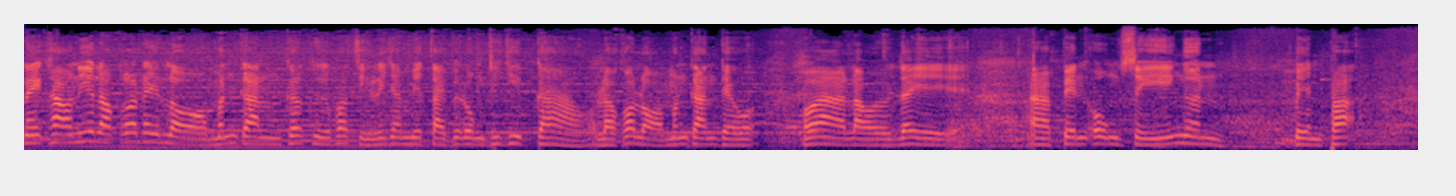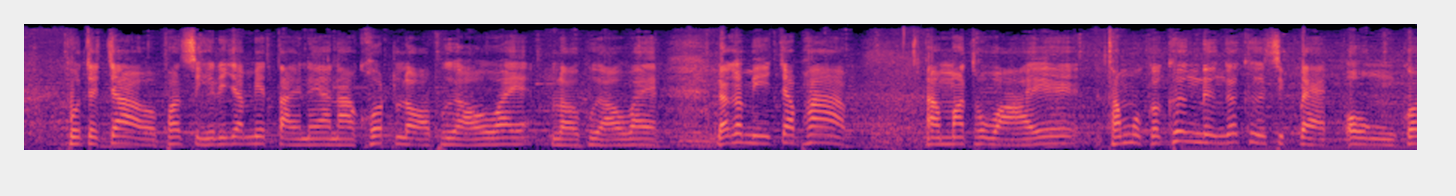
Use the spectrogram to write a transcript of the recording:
ในคราวนี้เราก็ได้หล่อเหมือนกันก็คือพระศรีอริยเมตไตรเป็นองค์ที่ 29 เราก็หล่อเหมือนกันแต่ว่าเราได้เป็นองค์สีเงินเป็นพระ พุทธเจ้าพระศรีอริยเมตไตรในอนาคตรอเผื่อเอาไว้รอเผื่อเอาไว้ แล้วก็มีเจ้าภาพามาถวายทั้งหมดก็ครึ่งหนึ่งก็คือ 18 องค์ก็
